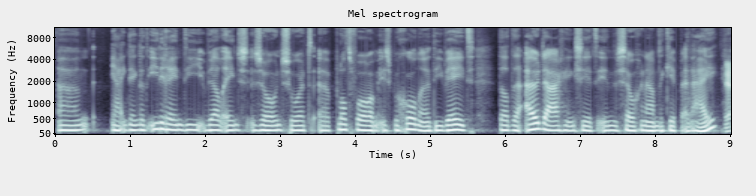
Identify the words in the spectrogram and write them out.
ehm, ja, ik denk dat iedereen die wel eens zo'n soort platform is begonnen, die weet dat de uitdaging zit in de zogenaamde kip en ei. Ja.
